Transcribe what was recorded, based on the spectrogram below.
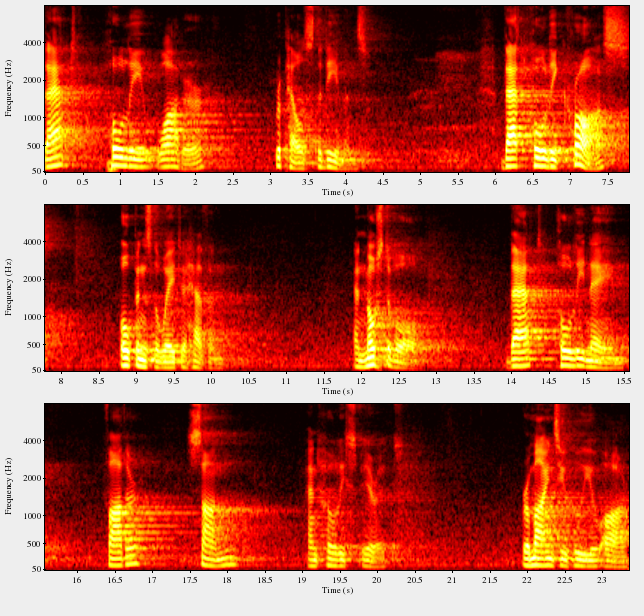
That holy water repels the demons. That holy cross opens the way to heaven. And most of all, that holy name, Father, Son, and Holy Spirit, reminds you who you are,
